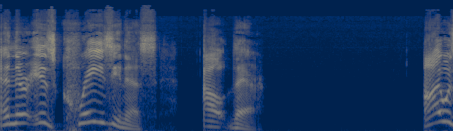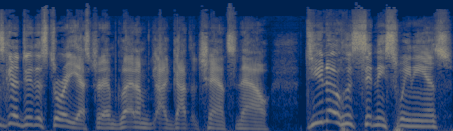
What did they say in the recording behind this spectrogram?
And there is craziness out there. I was going to do this story yesterday. I'm glad I'm, I got the chance now. Do you know who Sydney Sweeney is?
